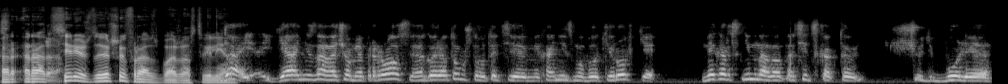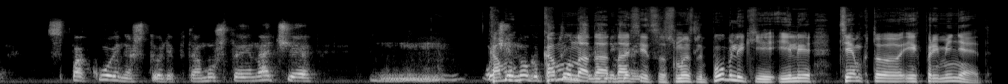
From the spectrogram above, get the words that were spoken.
Рад. Да. Сереж, заверши фразу, пожалуйста, Вильям. Да, я не знаю, на чем я прервался, но я говорю о том, что вот эти механизмы блокировки, мне кажется, к ним надо относиться как-то чуть более спокойно, что ли, потому что иначе очень кому, много Кому надо возникает. относиться, в смысле публики или тем, кто их применяет?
